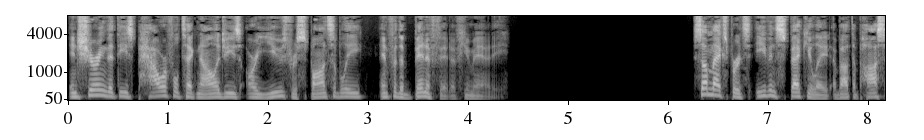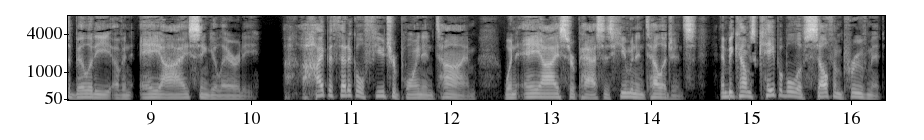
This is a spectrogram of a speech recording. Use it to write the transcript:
ensuring that these powerful technologies are used responsibly and for the benefit of humanity. Some experts even speculate about the possibility of an AI singularity, a hypothetical future point in time when AI surpasses human intelligence and becomes capable of self-improvement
